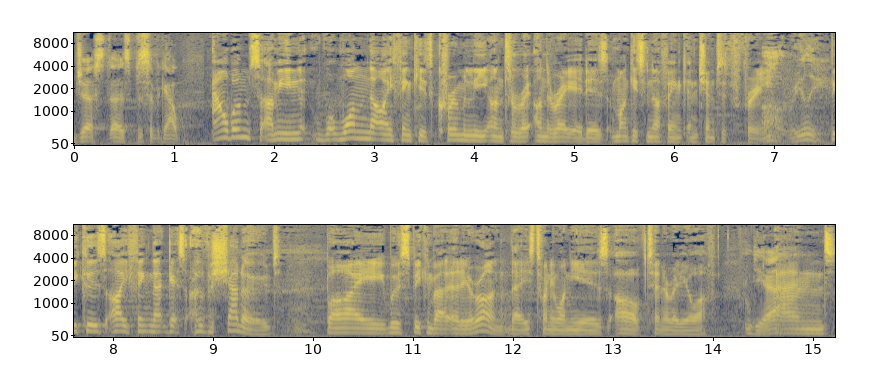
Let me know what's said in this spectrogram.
just a specific album? Albums, I mean, one that I think is criminally underra- underrated is Monkeys for Nothing and Chimps for Free. Oh, really? Because I think that gets overshadowed by, we were speaking about earlier on, that is 21 years of Turn the Radio Off. Yeah. And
